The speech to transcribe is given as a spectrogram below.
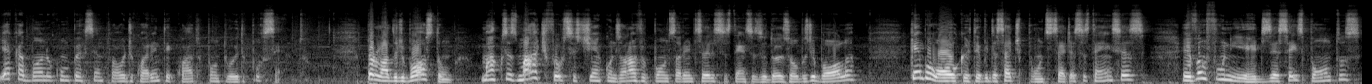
e acabando com um percentual de 44,8%. Pelo lado de Boston, Marcus Smart foi o cestinha com 19 pontos, além de 6 assistências e 2 roubos de bola. Campbell Walker teve 17 pontos e 7 assistências. Evan Fournier, 16 pontos.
